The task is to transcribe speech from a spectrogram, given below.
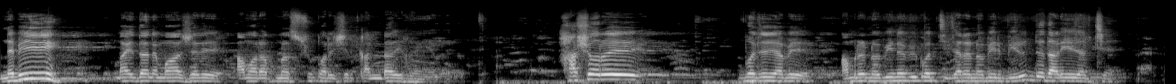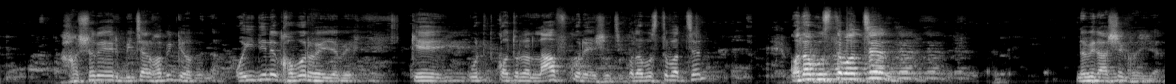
নবী, ময়দানে মহাশারে আমার আপনার সুপারিশের কাণ্ডারি হয়ে যাবে হাসরে বোঝা যাবে, আমরা নবী নবী করছি, যারা নবীর বিরুদ্ধে দাঁড়িয়ে যাচ্ছে। হাসরে এর বিচার হবে কি হবে না? ওই দিনে খবর হয়ে যাবে কে কতটা লাভ করে এসেছে। কথা বুঝতে পারছেন? কথা বুঝতে পারছেন? নবীর আশেক হয়ে যান।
